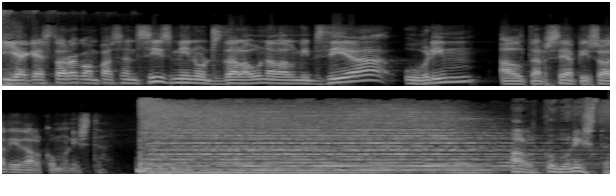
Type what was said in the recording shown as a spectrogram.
I a aquesta hora, quan passen 6 minuts de la una del migdia, obrim el tercer episodi del Comunista. El comunista.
